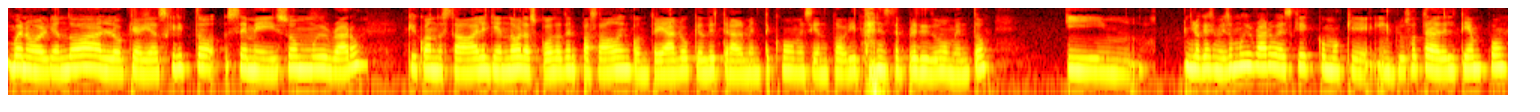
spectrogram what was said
Bueno, volviendo a lo que había escrito, se me hizo muy raro que cuando estaba leyendo las cosas del pasado encontré algo que es literalmente como me siento ahorita en este preciso momento. Y lo que se me hizo muy raro es que como que incluso a través del tiempo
